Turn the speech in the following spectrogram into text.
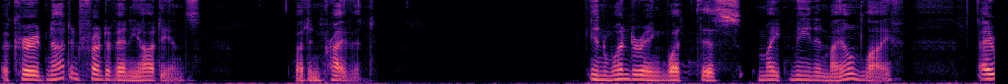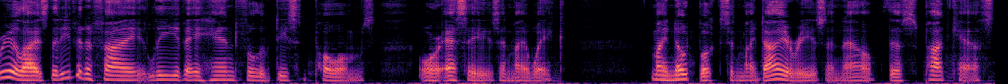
occurred not in front of any audience, but in private. In wondering what this might mean in my own life, I realized that even if I leave a handful of decent poems or essays in my wake, my notebooks and my diaries, and now this podcast,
